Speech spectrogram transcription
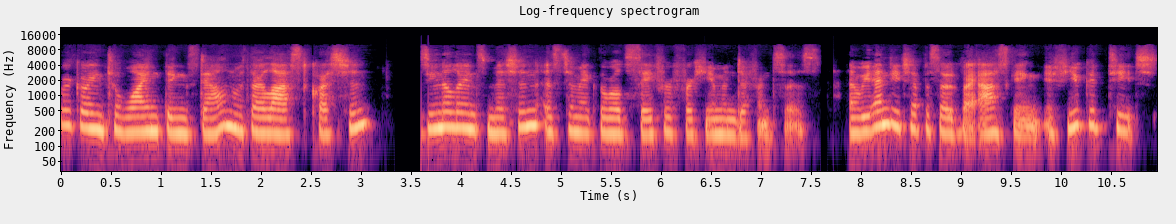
we're going to wind things down with our last question. XenoLearn's mission is to make the world safer for human differences. And we end each episode by asking if you could teach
